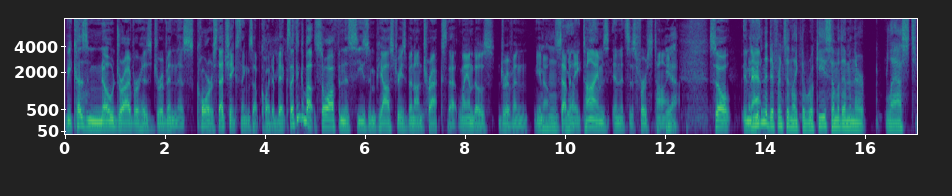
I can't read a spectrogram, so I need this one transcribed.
because no driver has driven this course, that shakes things up quite a bit. Because I think about so often this season, Piastri's been on tracks that Lando's driven, you know, Mhm. seven, Yep. eight times, and it's his first time. Yeah. So in and that, even the difference in like the rookies, some of them in their last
